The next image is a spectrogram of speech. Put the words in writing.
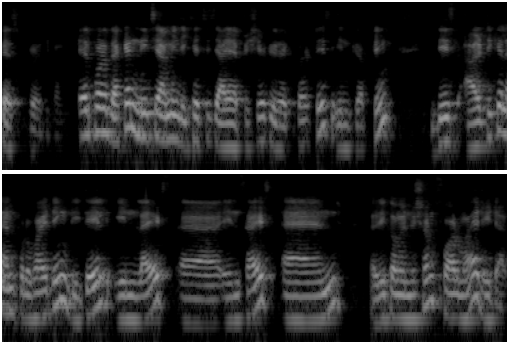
পেস্ট করে দিবেন। এরপরে দেখেন, নিচে আমি লিখেছি যে I appreciate your expertise in crafting this article and providing detail enlights insights and recommendation for my reader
